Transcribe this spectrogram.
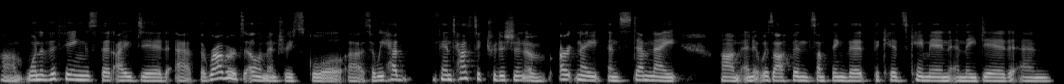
Um, one of the things that I did at the Roberts Elementary School, uh, so we had fantastic tradition of art night and STEM night, um, and it was often something that the kids came in and they did, and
